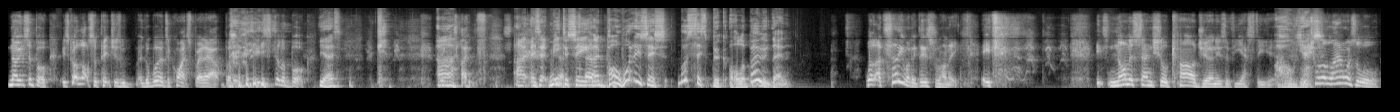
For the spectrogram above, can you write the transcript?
No, it's a book. It's got lots of pictures and the words are quite spread out, but it's, it's still a book. Yes. Type. Uh, is it me to say, Um, uh, Paul? What is this? What's this book all about then? Well, I'll tell you what it is, Ronnie. It's it's non-essential car journeys of yesteryear. Oh, yes. Which will allow us all.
